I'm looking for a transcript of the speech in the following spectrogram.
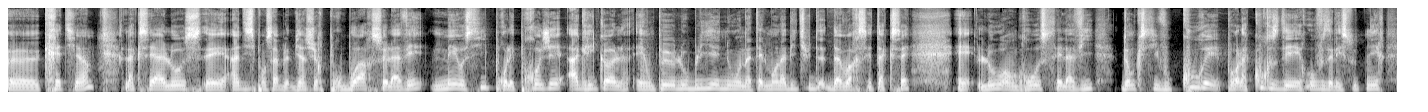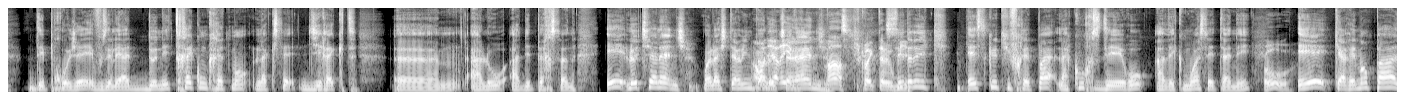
euh, chrétiens. L'accès à l'eau, c'est indispensable, bien sûr, pour boire, se laver, mais aussi pour les projets agricoles. Et on peut l'oublier, nous, on a tellement l'habitude d'avoir cet accès. Et l'eau, en gros, c'est la vie. Donc, si vous courez pour la course des héros, vous allez soutenir des projets et vous allez donner très concrètement l'accès direct euh, à l'eau à des personnes. Et le challenge, voilà, je termine par On y le arrive. challenge. Mince, je crois que t'avais oublié. Cédric, est-ce que tu ferais pas la course des héros avec moi cette année Oh, et carrément pas,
